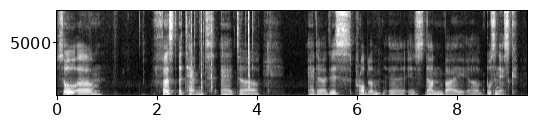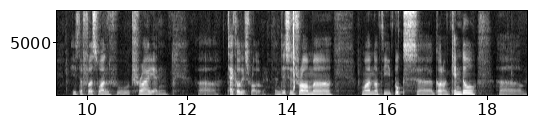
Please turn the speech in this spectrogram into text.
So um, first attempt at uh, at uh, this problem uh, is done by uh, Boussinesq. He's the first one who try and uh, tackle this problem. And this is from uh, one of the books uh, got on Kindle. Um,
